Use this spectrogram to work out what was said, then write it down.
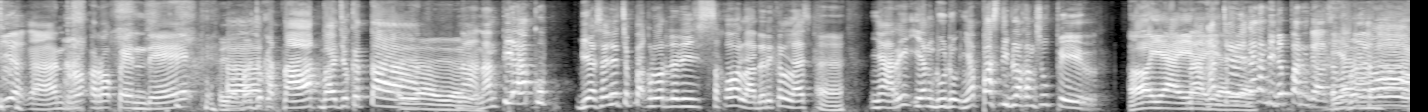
iya kan? Rok, rok pendek, Iya, eh, baju ketat. baju ketat. Iya, iya, nah, iya. nanti aku biasanya cepat keluar dari sekolah, dari kelas, Eh. nyari yang duduknya pas di belakang supir. Oh iya iya nah, kan iya. ceweknya iya. kan di depan kan sama Iya, dia. betul.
